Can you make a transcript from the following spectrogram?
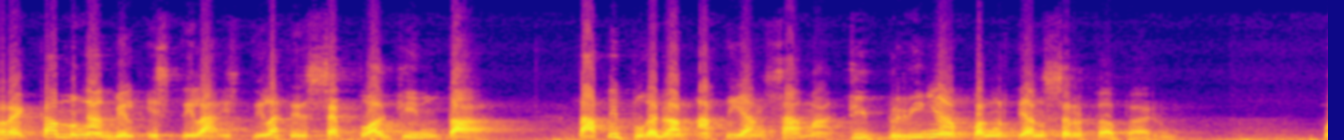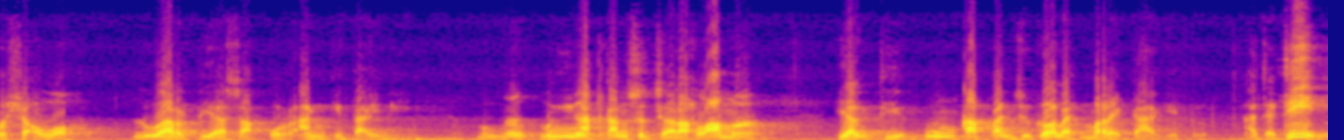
mereka mengambil istilah-istilah dari Septuaginta tapi bukan dalam arti yang sama diberinya pengertian serba baru Masya Allah luar biasa Quran kita ini mengingatkan sejarah lama yang diungkapkan juga oleh mereka gitu. Nah, jadi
